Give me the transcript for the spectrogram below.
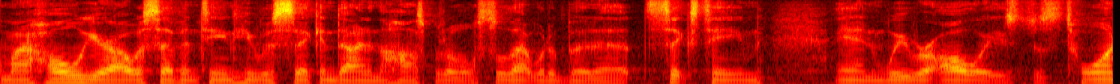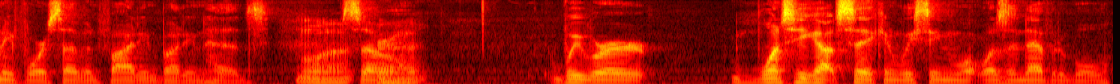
my whole year I was 17, he was sick and died in the hospital. So that would have been at 16. And we were always just 24 7 fighting, butting heads. Well, So- right. We were, once he got sick and we seen what was inevitable,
